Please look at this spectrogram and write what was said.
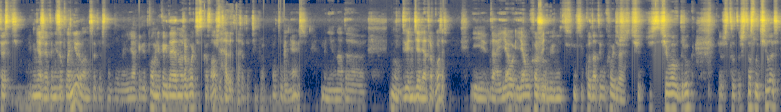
то есть, мне же это не запланировано, соответственно, было. Я помню, когда я на работе сказал, что да, это, да. это, типа, вот увольняюсь, мне надо ну, две недели отработать. И да, я, я ухожу. В смысле, куда ты уходишь? Да. Ч- с чего вдруг? Что, что случилось?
